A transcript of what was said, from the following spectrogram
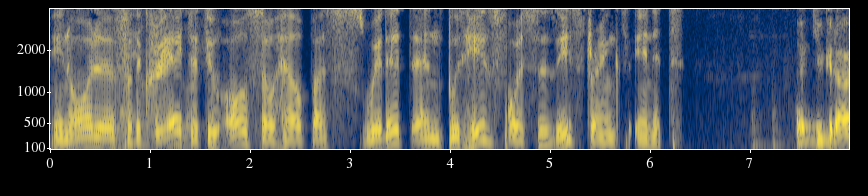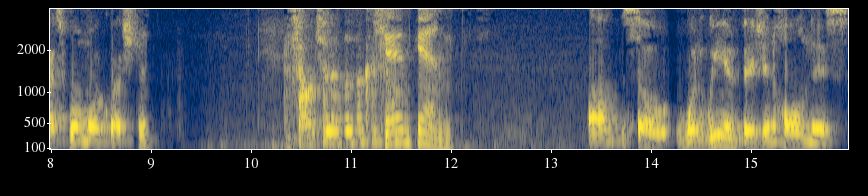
in order for the Creator to also help us with it and put His forces, His strength in it. Like you can ask one more question. אפשר עוד שאלה בבקשה? כן, כן. Um, so when we envision wholeness,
